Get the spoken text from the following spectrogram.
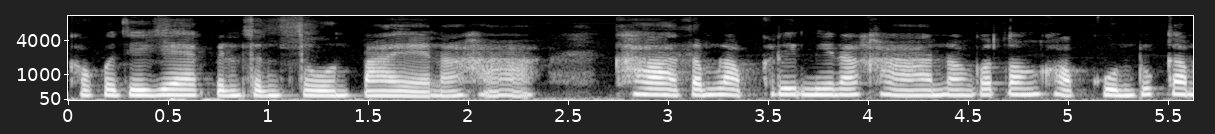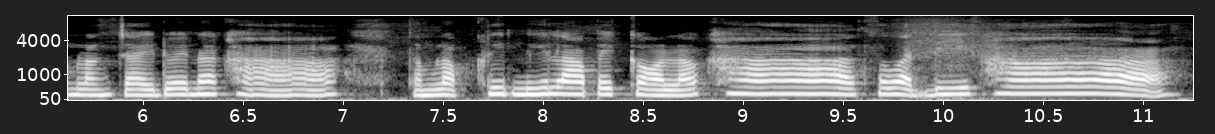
เขาก็จะแยกเป็นโซนๆไปนะคะ ค่ะสำหรับคลิปนี้นะคะ น้องก็ต้องขอบคุณทุกกำลังใจด้วยนะคะสำหรับคลิปนี้ลาไปก่อนแล้วค่ะ สวัสดีค่ะ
